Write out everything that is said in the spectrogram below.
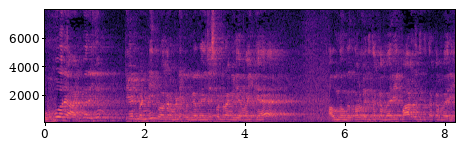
ஒவ்வொரு அன்பரையும் டியூன் பண்ணி ப்ரோக்ராம் பண்ணி இப்போ இங்கே அட்ஜஸ்ட் பண்ணுறாங்க இல்லையா மைக்கை அவங்கவுங்க குரலுக்கு தக்க மாதிரி பாடுறதுக்கு தக்க மாதிரி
